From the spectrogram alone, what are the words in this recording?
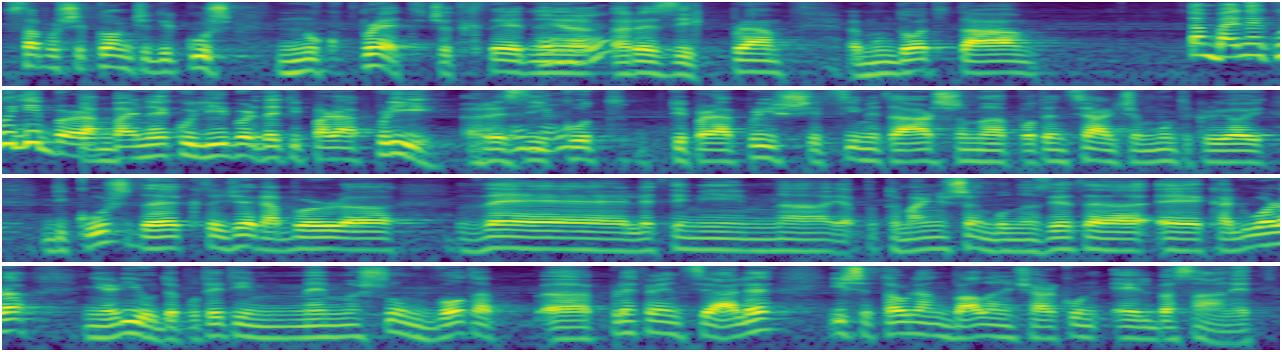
Sapo shikon që dikush nuk pret që të kthehet në një mhm. rrezik. Pra, mundohet ta ta mbajnë ekuilibër. Ta mbajnë ekuilibër dhe t'i paraprijë rrezikut, mhm. t'i paraprijë shqetësimit të ardhshëm uh, potencial që mund të krijojë dikush dhe këtë gjë e ka bërë uh, dhe le të themi në ja, po të marrë një shembull në zgjedhjet uh, e kaluara, njeriu deputeti me më shumë vota preferenciale ishte Taulant Balla në qarkun e Elbasanit.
